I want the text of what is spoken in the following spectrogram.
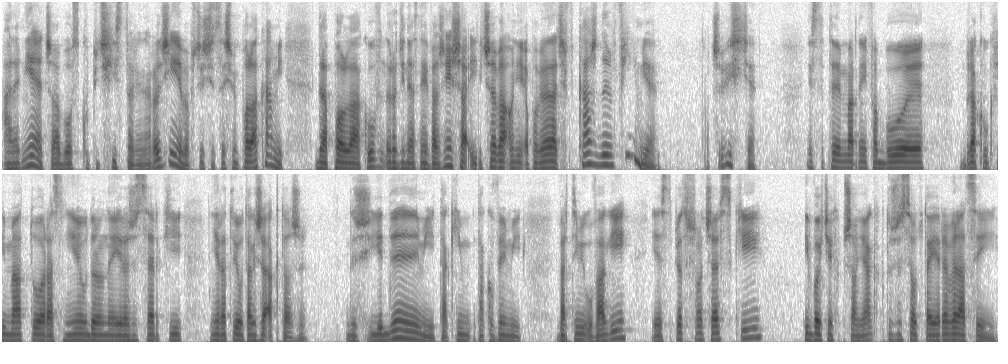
Ale nie, trzeba było skupić historię na rodzinie, bo przecież jesteśmy Polakami. Dla Polaków rodzina jest najważniejsza i trzeba o niej opowiadać w każdym filmie. Oczywiście. Niestety marnej fabuły, braku klimatu oraz nieudolnej reżyserki nie ratują także aktorzy. Gdyż jedynymi takim, takowymi wartymi uwagi jest Piotr Franczewski i Wojciech Przoniak, którzy są tutaj rewelacyjni.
